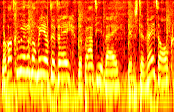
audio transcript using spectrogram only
Maar wat gebeurt er nog meer op tv? We praten hierbij. Dit is TV Talk.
